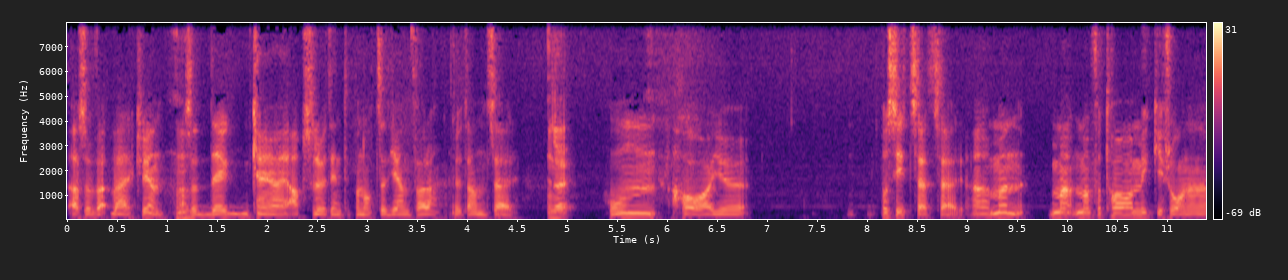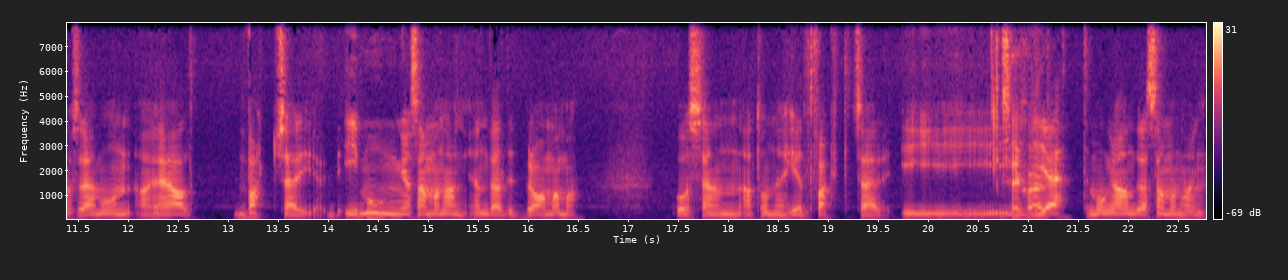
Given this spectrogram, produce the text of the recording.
alltså ver- verkligen. Alltså, det kan jag absolut inte på något sätt jämföra. Utan så här, Nej. hon har ju på sitt sätt så här, ja, men man, man får ta mycket ifrån henne och så där, men hon har allt, varit så här, i många sammanhang en väldigt bra mamma. Och sen att hon är helt fakt så här, i jättemånga andra sammanhang.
